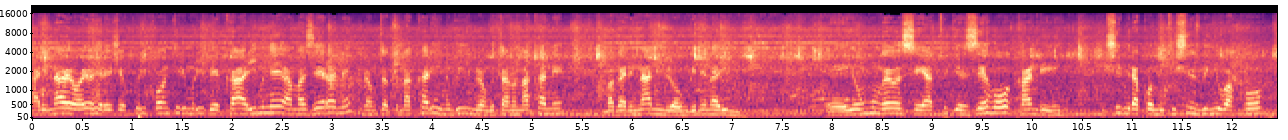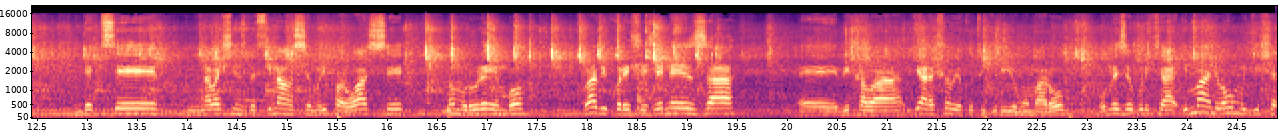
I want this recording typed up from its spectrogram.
Hari nawe wayohereje kuri konti iri muri beka rimwe amazeru ane mirongo itatu na karindwi mirongo itanu na kane magana inani mirongo ine na rimwe. Iyo nkunga yose yatugezeho kandi nshimira komite ishinzwe inyubako ndetse n'abashinzwe finance muri paruwase no mu rurembo. Babikoresheje neza eh, bikaba byarashoboye kutugirira umumaro umeze gutya. Imana ibaha umugisha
